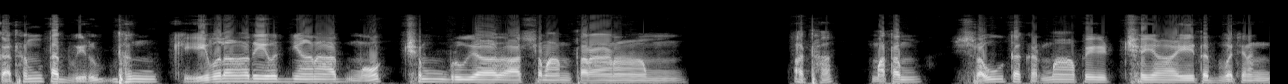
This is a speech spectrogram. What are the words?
कथम् तद्विरुद्धम् केवलादेव ज्ञानात् मोक्षम् ब्रूयादाश्रमान्तराणाम् अथ मतम् श्रौतकर्मापेक्षया एतद्वचनम्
